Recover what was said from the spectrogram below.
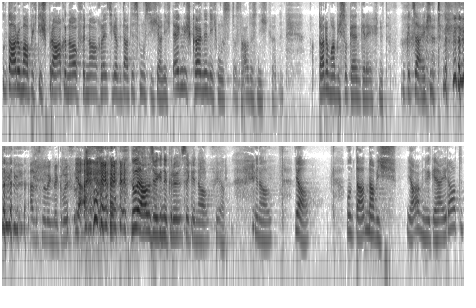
Und darum habe ich die Sprachen auch vernachlässigt. Ich habe gedacht, das muss ich ja nicht Englisch können, ich muss das alles nicht können. Darum habe ich so gern gerechnet und gezeichnet. Alles nur wegen der Größe. Ja. Nur alles wegen der Größe, genau. Ja, genau. Ja. Und dann habe ich, ja, haben wir geheiratet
